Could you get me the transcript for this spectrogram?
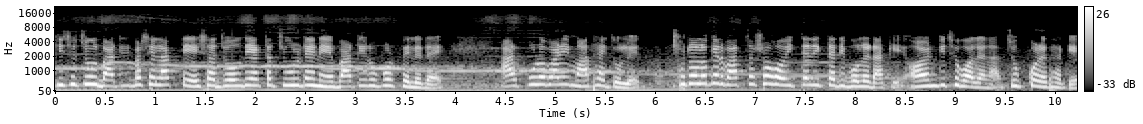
কিছু চুল বাটির পাশে লাগতে এসা জলদি একটা চুল টেনে বাটির উপর ফেলে দেয়। আর পুরো বাড়ি মাথায় তোলে। ছোট লোকের বাচ্চা সহ ইত্যাদি ইত্যাদি বলে ডাকে। অয়ন কিছু বলে না চুপ করে থাকে।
